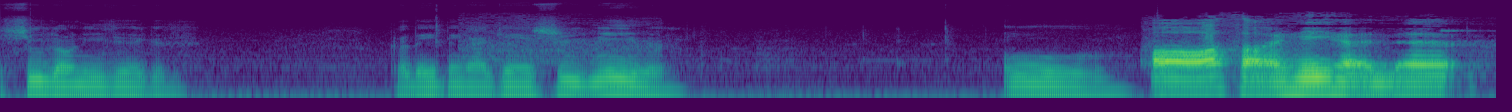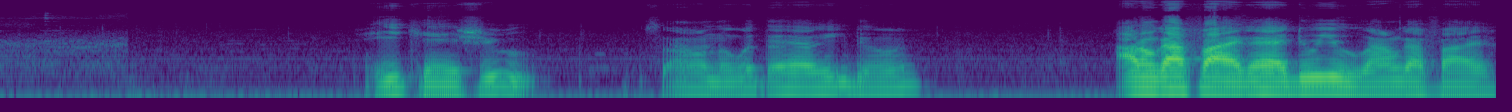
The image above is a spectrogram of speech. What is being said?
I'ma shoot on these niggas. Cause they think I can't shoot neither. Ooh. Oh, I thought he had that. He can't shoot. So I don't know what the hell he doing. I don't got fire. Go ahead, do you. I don't got fire.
